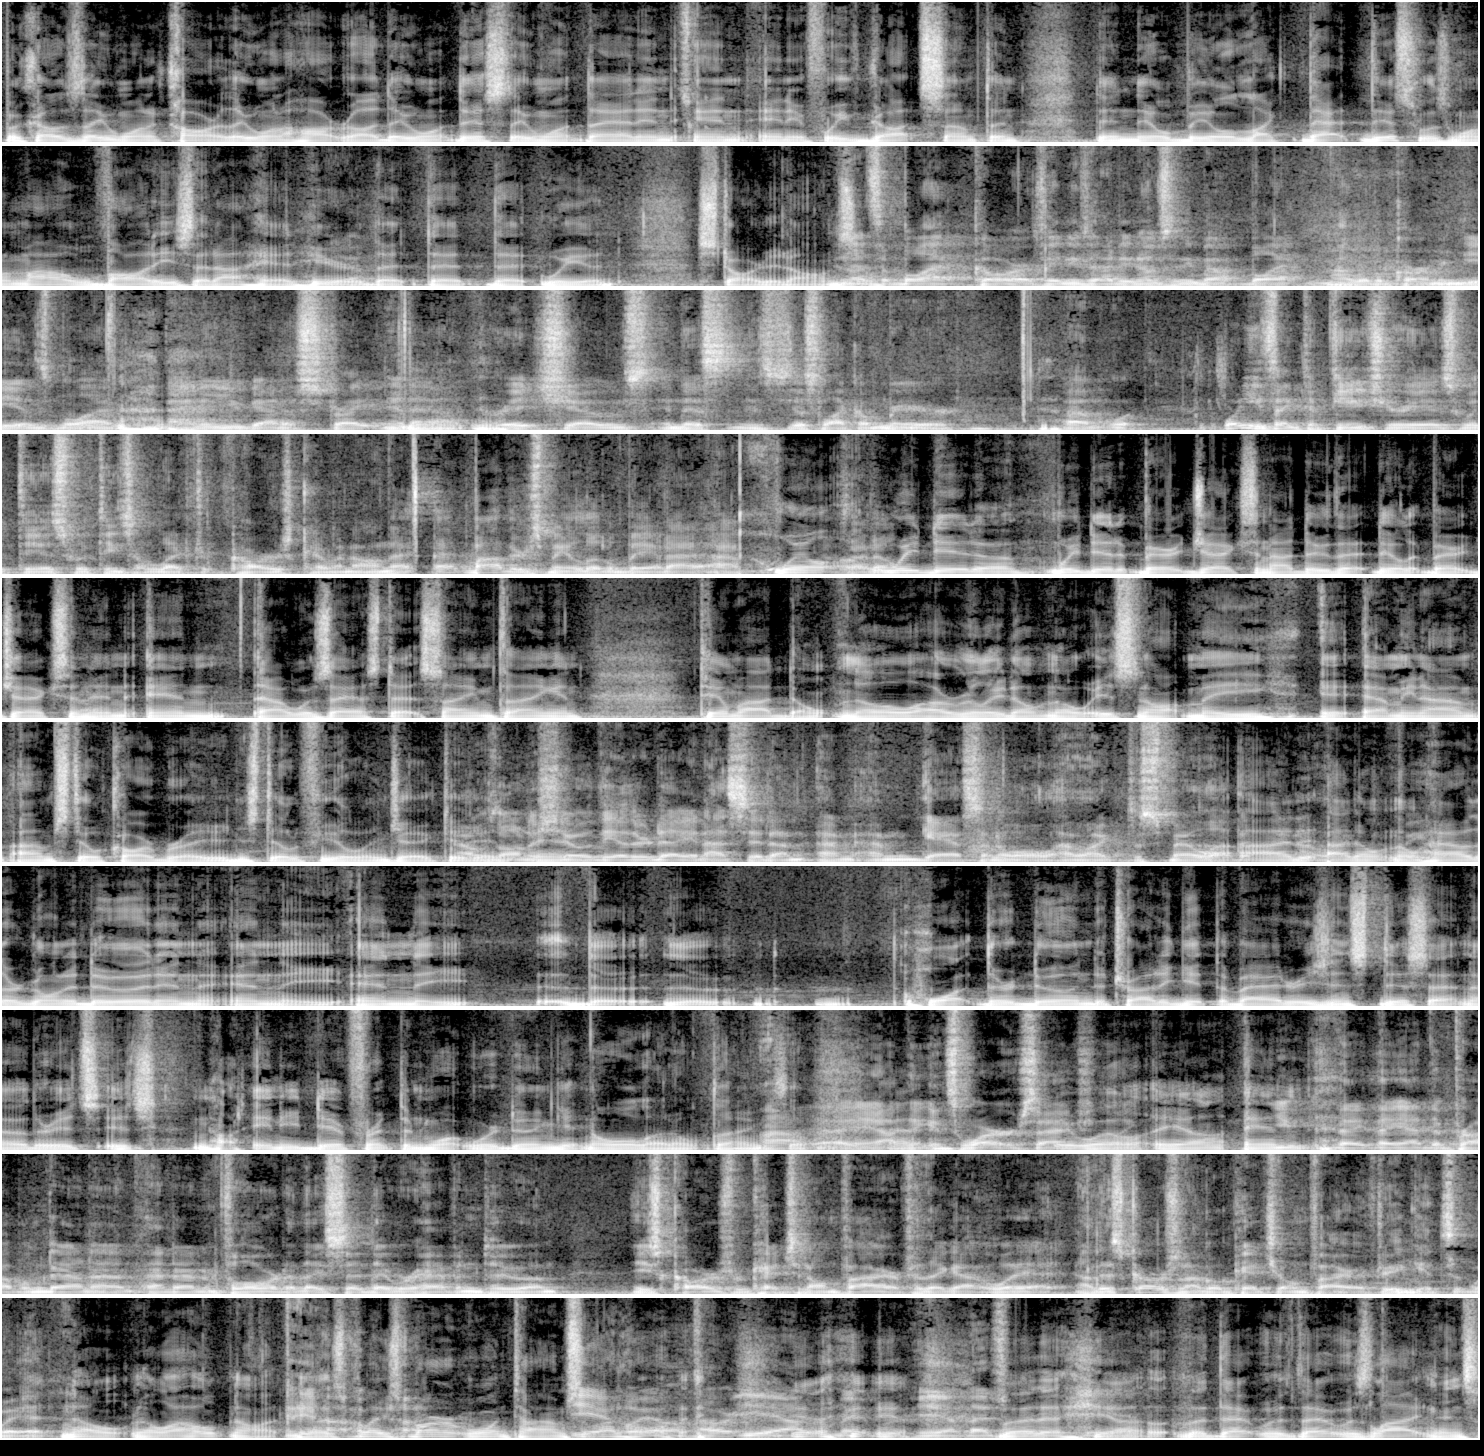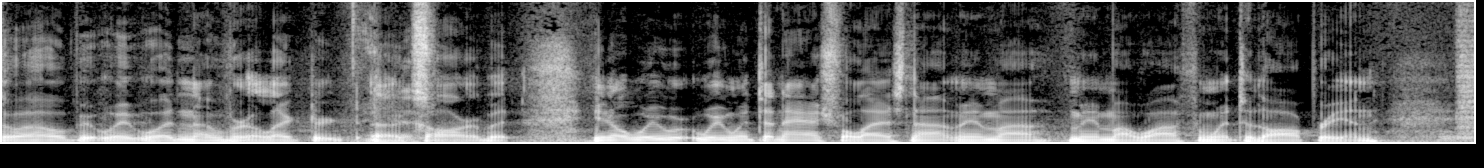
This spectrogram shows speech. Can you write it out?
because they want a car, they want a hot rod, they want this, they want that, and and and if we've got something, then they'll build like that. This was one of my old bodies that I had here Yeah. that that that we had started on. And So- that's a black car. If anybody knows anything about black, my little car McGee is black. Manny, you got to straighten it out, or it shows. And this is just like a mirror. Um, what, what do you think the future is with this, with these electric cars coming on? That that bothers me a little bit. I, I Well, I we did. Uh, we did at Barrett Jackson. I do that deal at Barrett Jackson, and and I was asked that same thing. And Tim, I don't know. I really don't know. It's not me. It, I mean, I'm I'm still carbureted and still fuel injected. I was and- on a show the other day, and I said I'm I'm, I'm gas and oil. I like the smell of it. I, and I don't know how they're going to do it, and and the and the the, the what they're doing to try to get the batteries and this that and the other. It's it's not any different than what we're doing getting oil. I don't think. I, So I, I think it's worse actually. well, yeah, and You, they, they had the problem down uh, down in Florida. They said they were having to. Um, these cars were catching on fire after they got wet. Now this car's not going to catch on fire after it gets it wet. No, no, I hope not. Yeah, Yeah. this place burnt one time, so Yeah, I don't. well, oh, yeah, I remember. Yeah, that's but uh, yeah, but that was that was lightning. So I hope it, it wasn't over electric uh, Yes. car. But you know, we were we went to Nashville last night. Me and my me and my wife and went to the Opry and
